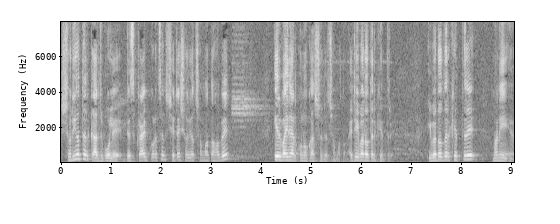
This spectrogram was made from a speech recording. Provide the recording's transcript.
শরীয়তের কাজ বলে ডেসক্রাইব করেছেন, সেটাই শরীয়ত সম্মত হবে। এর বাইরে আর কোনো কাজ শরীয়ত সম্মত না এটা ইবাদতের ক্ষেত্রে। ইবাদতের ক্ষেত্রে মানে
